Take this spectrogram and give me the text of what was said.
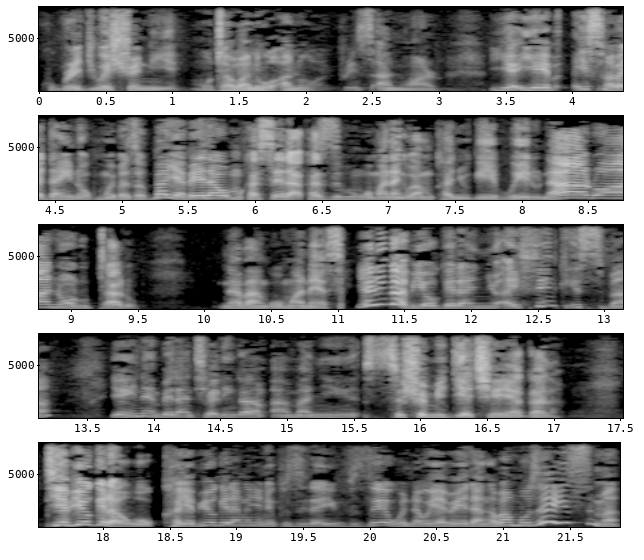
ku graduation ye. Mutabani wa anwar. Prince anwar. Ye- isma badde alina okumwebaza kuba yabeerawo mu kaseera akazibu ng'omwana nge bamukanyuga ebweru. N'alwana olutalo. Nabanga omwana yase yalinga byogera nnyo. I think isma yalina embeera nti yalinga amanyi social media kyeyagala tiyabyogerawo wokka yabyogeranga nnyo ne kuziraivuze wonna we yabeera nga bambuuza "Hey, isma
